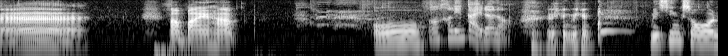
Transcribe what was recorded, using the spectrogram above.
อ่า ต่อไปครับ โอ้โอ้เขาเลี้ยงไก่ด้วยเหรอเรียงเรียง missing zone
